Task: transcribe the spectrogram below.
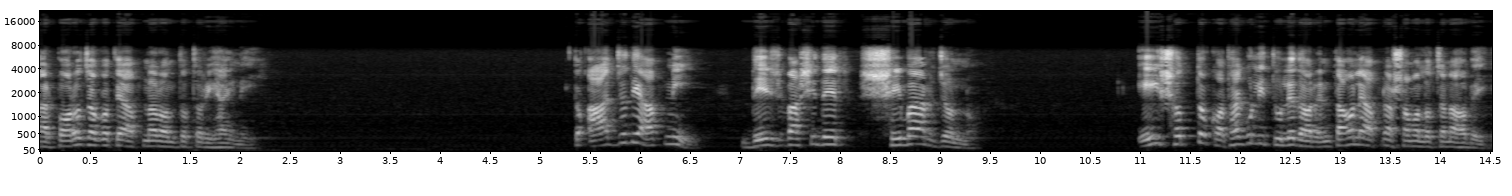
আর পরজগতে আপনার অন্তত রেহাই নেই। তো আজ যদি আপনি দেশবাসীদের সেবার জন্য এই সত্য কথাগুলি তুলে ধরেন, তাহলে আপনার সমালোচনা হবেই।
